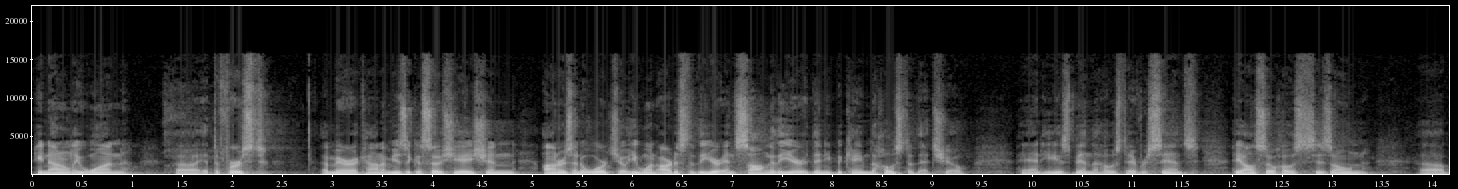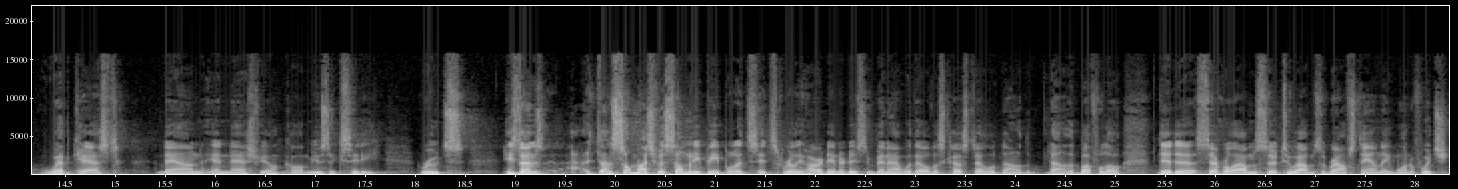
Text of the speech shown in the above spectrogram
he not only won uh, at the first Americana Music Association Honors and Award Show, he won Artist of the Year and Song of the Year. Then he became the host of that show, and he has been the host ever since. He also hosts his own uh, webcast down in Nashville called Music City Roots. He's done, done so much with so many people. It's, it's really hard to introduce him. Been out with Elvis Costello down at the, down at the Buffalo. Did uh, several albums, uh, two albums with Ralph Stanley, one of which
